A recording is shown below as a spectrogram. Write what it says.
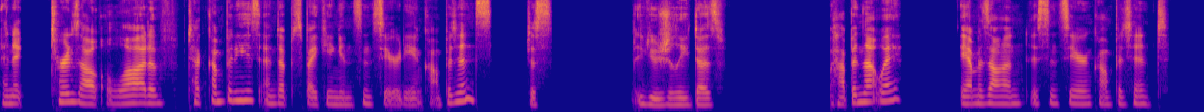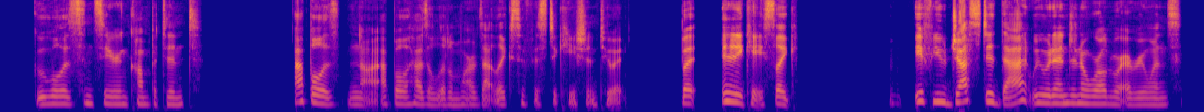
And it turns out a lot of tech companies end up spiking in sincerity and competence, just usually does happen that way. Amazon is sincere and competent. Google is sincere and competent. Apple is not. Apple has a little more of that like sophistication to it. But in any case, like if you just did that, we would end in a world where everyone's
